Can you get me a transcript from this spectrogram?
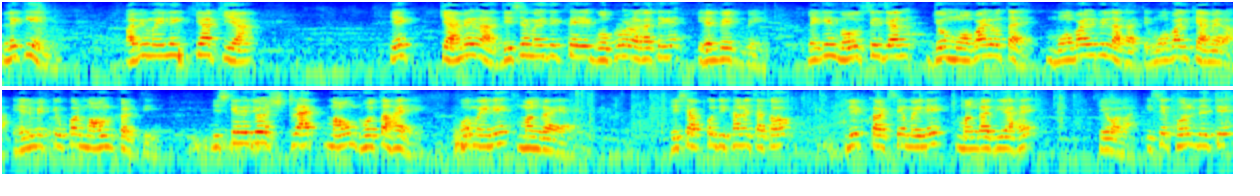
लेकिन, अभी मैंने क्या किया, एक कैमरा, जैसे मैं देखते हैं, गोप्रो लगाते हैं हेलमेट में। लेकिन बहुत से जन जो मोबाइल होता है, मोबाइल भी लगाते मोबाइल कैमरा, हेलमेट के ऊपर माउंट करती इसके लिए जो स्ट्रैप माउंट होता है, वो मैंने मंगाया है। जैसे आपको दिखाना चाहता हूँ फ्लिपकार्ट से मैंने मंगा दिया है ये वाला। इसे खोल देते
